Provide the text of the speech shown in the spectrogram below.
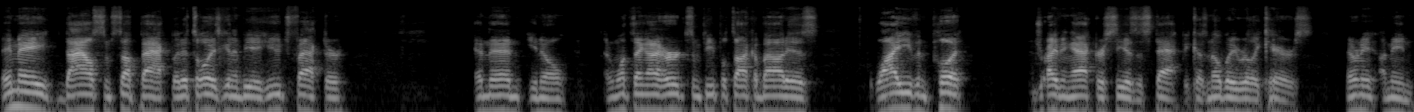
they may dial some stuff back, but it's always going to be a huge factor. And then, you know, and one thing I heard some people talk about is why even put driving accuracy as a stat because nobody really cares. They don't, e- I mean,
